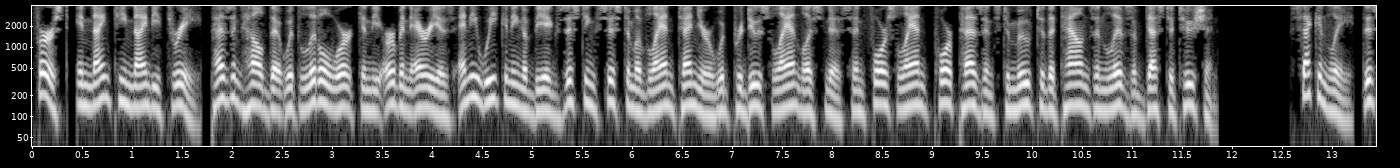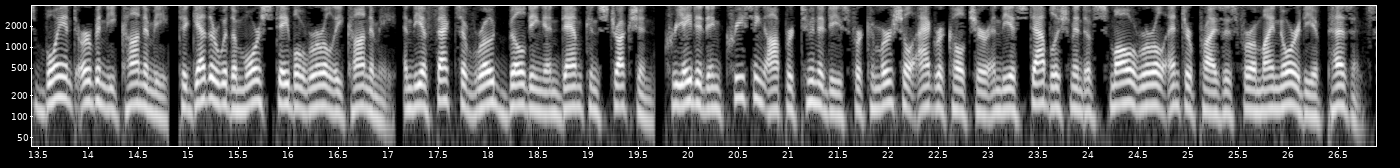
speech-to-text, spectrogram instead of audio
First, in 1993, Peasant held that with little work in the urban areas any weakening of the existing system of land tenure would produce landlessness and force land-poor peasants to move to the towns and lives of destitution. Secondly, this buoyant urban economy, together with a more stable rural economy, and the effects of road building and dam construction, created increasing opportunities for commercial agriculture and the establishment of small rural enterprises for a minority of peasants.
